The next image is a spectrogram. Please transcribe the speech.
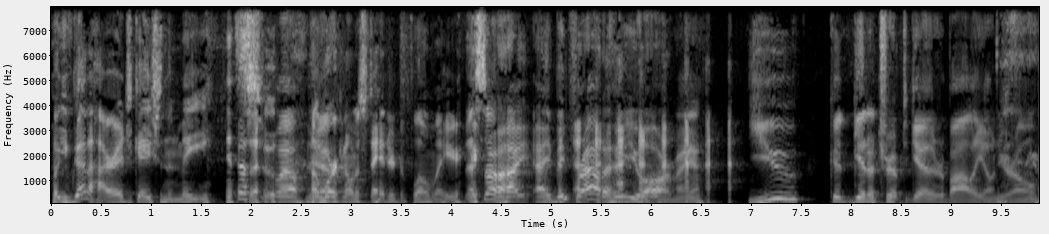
well, you've got a higher education than me. so well, I'm working on a standard diploma here. That's all right. Hey, be proud of who you are, man. You could get a trip together to Bali on your own.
